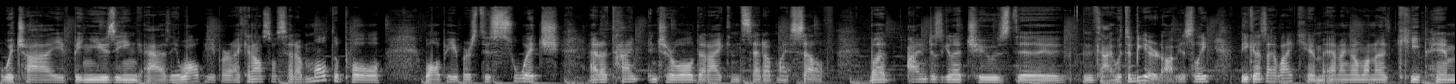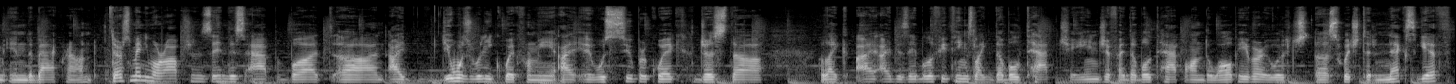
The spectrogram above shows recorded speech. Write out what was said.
which I've been using as a wallpaper. I can also set up multiple wallpapers to switch at a time interval that I can set up myself. But I'm just gonna choose the guy with the beard, obviously, because I like him and I'm gonna wanna keep him in the background. There's many more options in this app, but uh, I it was really quick for me. I it was super quick. Just uh, like I, I disable a few things like double tap change. If I double tap on the wallpaper, it will uh, switch to the next GIF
